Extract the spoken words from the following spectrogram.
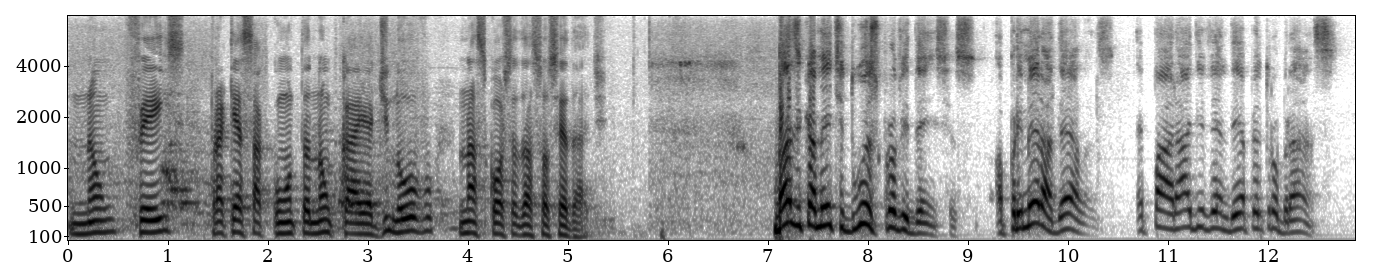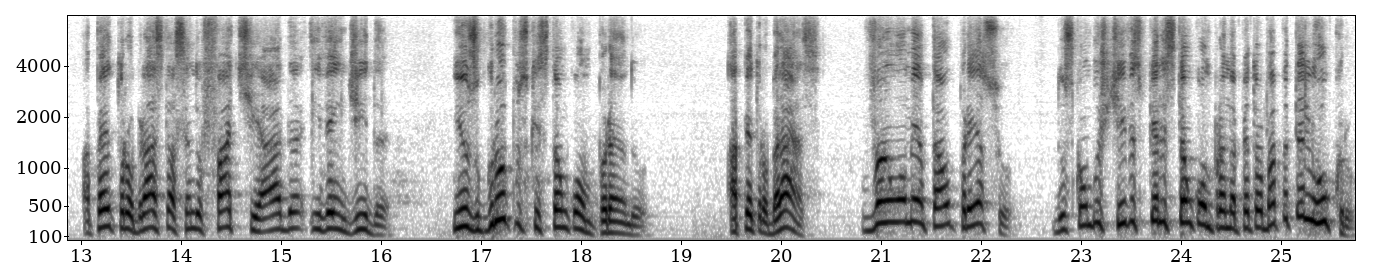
não fez para que essa conta não caia de novo nas costas da sociedade? Basicamente, duas providências. A primeira delas é parar de vender a Petrobras. A Petrobras está sendo fatiada e vendida. E os grupos que estão comprando a Petrobras vão aumentar o preço dos combustíveis, porque eles estão comprando a Petrobras para ter lucro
